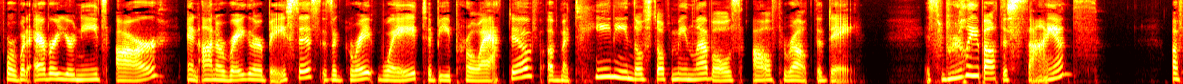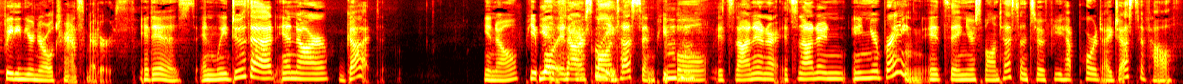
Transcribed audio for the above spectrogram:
for whatever your needs are and on a regular basis is a great way to be proactive of maintaining those dopamine levels all throughout the day. It's really about the science of feeding your neurotransmitters. It is. And we do that in our gut. You know, people Yeah, in our small intestine, people mm-hmm. it's not in our it's not in in your brain. It's in your small intestine. So if you have poor digestive health,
